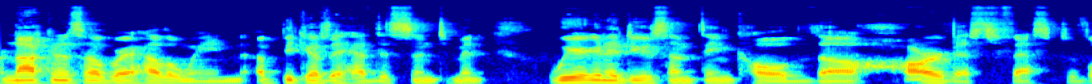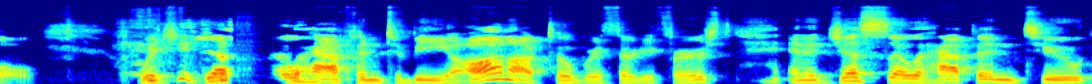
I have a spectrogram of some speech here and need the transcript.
we're not going to celebrate Halloween uh, because they had this sentiment. We're going to do something called the Harvest Festival, which just so happened to be on October 31st, and it just so happened to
